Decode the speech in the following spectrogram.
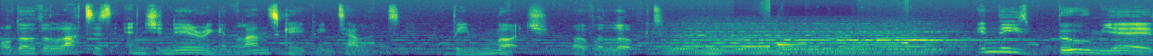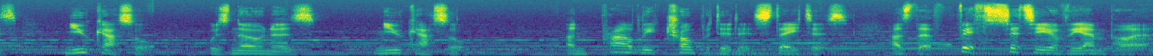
Although the latter's engineering and landscaping talents had been much overlooked. In these boom years, Newcastle was known as Newcastle and proudly trumpeted its status as the fifth city of the empire.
